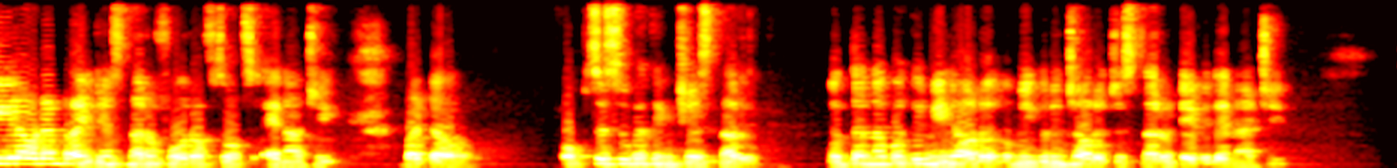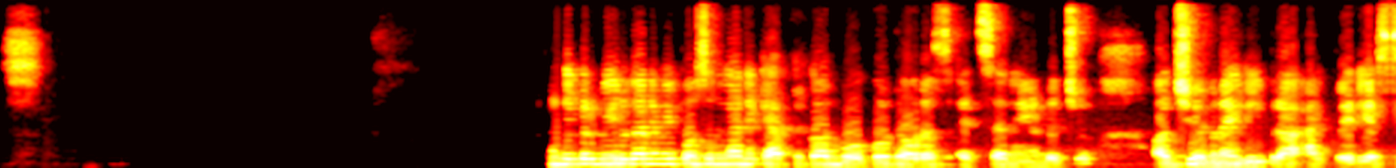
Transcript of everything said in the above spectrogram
హీల్ అవ్వడానికి ట్రై చేస్తున్నారు four of swords energy but ఒబ్సెసివ్గా థింక్ చేస్తున్నారు. వద్దన్న కొద్దీ మీరే ఆలో మీ గురించి ఆలోచిస్తున్నారు డెవిల్ ఎనర్జీ అండ్ ఇక్కడ మీరు కానీ మీ పర్సన్ కానీ క్యాప్రికాన్ వర్కౌట్ ఆరస్ ఎట్స్ అని ఉండొచ్చు ఆ జెమినై లీబ్రా అక్వేరియస్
